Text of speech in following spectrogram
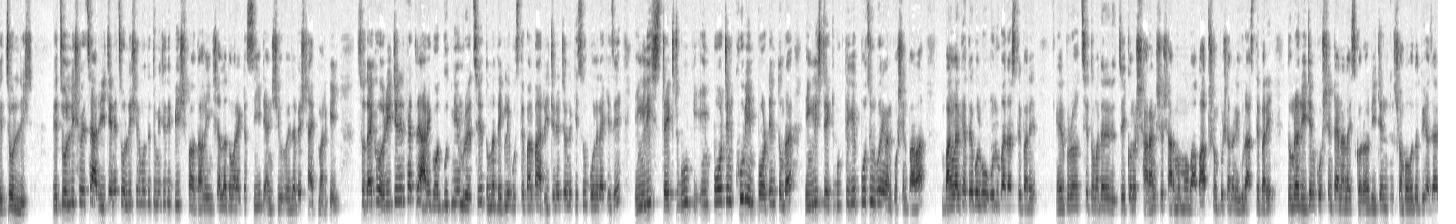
এ চল্লিশ। এ চল্লিশ হয়েছে আর রিটেনে চল্লিশের মধ্যে তুমি যদি বিশ পাও, তাহলে ইনশাল্লাহ তোমার একটা সিট এনশিওর হয়ে যাবে ষাট মার্কেই সো দেখো রিটেনের ক্ষেত্রে আরেক অদ্ভুত নিয়ম রয়েছে, তোমরা দেখলে বুঝতে পারবা। আর রিটেনের জন্য কিছু বলে রাখি যে ইংলিশ টেক্সট বুক ইম্পর্টেন্ট খুবই ইম্পর্টেন্ট তোমরা ইংলিশ টেক্সট বুক থেকে প্রচুর পরিমাণ কোশ্চেন পাওয়া বাংলার ক্ষেত্রে বলব অনুবাদ আসতে পারে। এরপর হচ্ছে তোমাদের যে কোনো সারাংশ, সারমর্ম বা ভাব সম্প্রসারণ এগুলো আসতে পারে। তোমরা রিটেন কোশ্চেনটা অ্যানালাইজ করো। রিটেন সম্ভবত দুই হাজার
